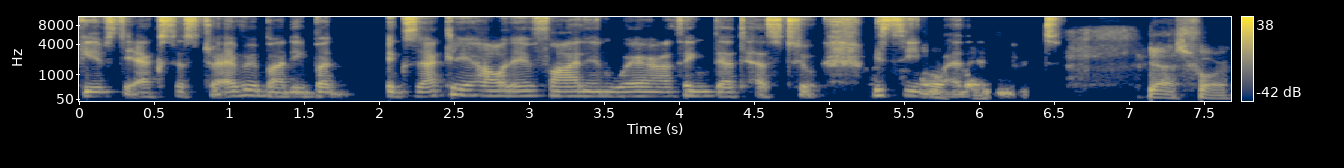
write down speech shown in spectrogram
gives the access to everybody. But exactly how they file and where, I think that has to be seen oh, by them. Yeah, sure.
